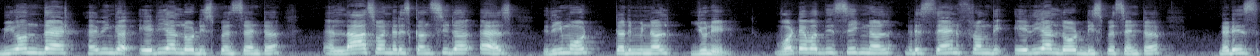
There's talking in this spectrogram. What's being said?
beyond that having a area load dispatch center and last one that is considered as remote terminal unit. Whatever the signal that is sent from the area load dispatch center that is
